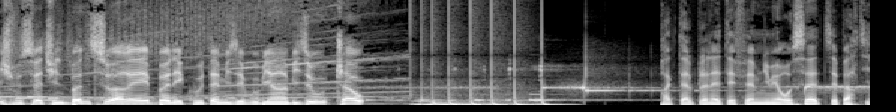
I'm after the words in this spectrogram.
Je vous souhaite une bonne soirée, bonne écoute, amusez-vous bien. Bisous, ciao. Fractal Planète FM numéro 7, c'est parti.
